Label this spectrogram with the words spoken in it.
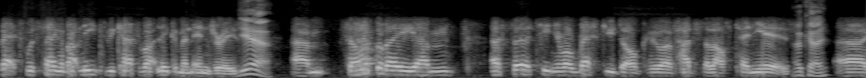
vet was saying about need to be careful about ligament injuries. Yeah. Um, so I've got a um, a 13 year old rescue dog who I've had for the last 10 years. Okay. Uh,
